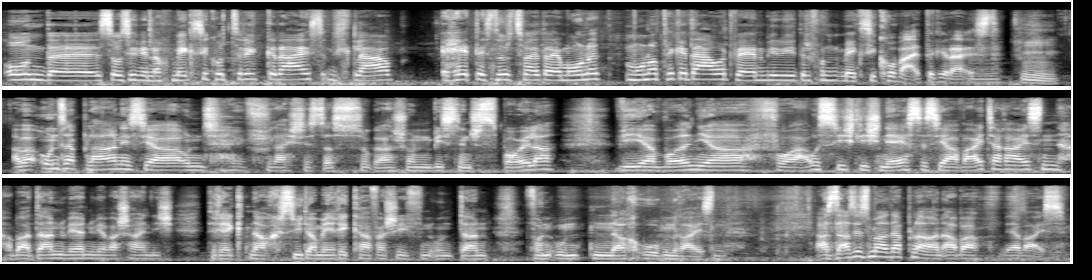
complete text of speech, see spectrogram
Und äh, so sind wir nach Mexiko zurückgereist. Und ich glaube, hätte es nur zwei, drei Monate, Monate gedauert, wären wir wieder von Mexiko weitergereist. Aber unser Plan ist ja, und vielleicht ist das sogar schon ein bisschen Spoiler, wir wollen ja voraussichtlich nächstes Jahr weiterreisen, aber dann werden wir wahrscheinlich direkt nach Südamerika verschiffen und dann von unten nach oben reisen. Also das ist mal der Plan, aber wer weiß.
